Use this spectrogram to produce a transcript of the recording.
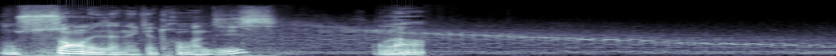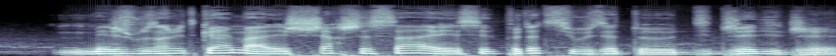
On sent les années 90. Voilà. Mais je vous invite quand même à aller chercher ça et essayer peut-être si vous êtes euh, DJ, DJ,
